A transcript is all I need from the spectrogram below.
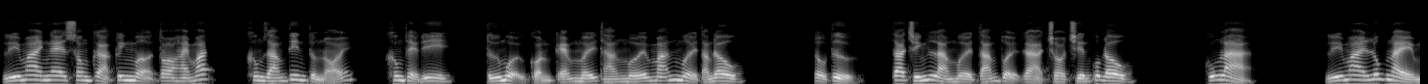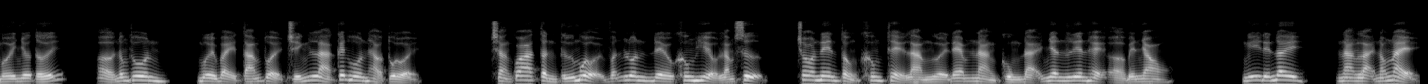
Lý Mai nghe xong cả kinh mở to hai mắt, không dám tin tưởng nói, không thể đi, tứ muội còn kém mấy tháng mới mãn 18 đâu. Tẩu tử, ta chính là 18 tuổi gả cho chiến quốc đâu. Cũng là, Lý Mai lúc này mới nhớ tới, ở nông thôn, 17-8 tuổi chính là kết hôn hảo tuổi. Chẳng qua tần tứ muội vẫn luôn đều không hiểu lắm sự, cho nên tổng không thể làm người đem nàng cùng đại nhân liên hệ ở bên nhau. Nghĩ đến đây, nàng lại nóng nảy,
